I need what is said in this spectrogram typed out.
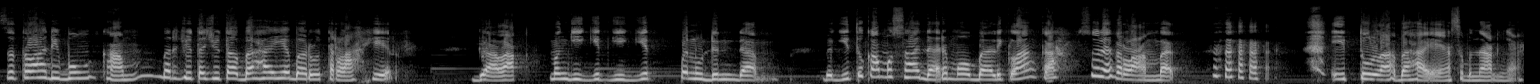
Setelah dibungkam, berjuta-juta bahaya baru terlahir galak, menggigit-gigit, penuh dendam. Begitu kamu sadar mau balik langkah, sudah terlambat. Itulah bahaya yang sebenarnya.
